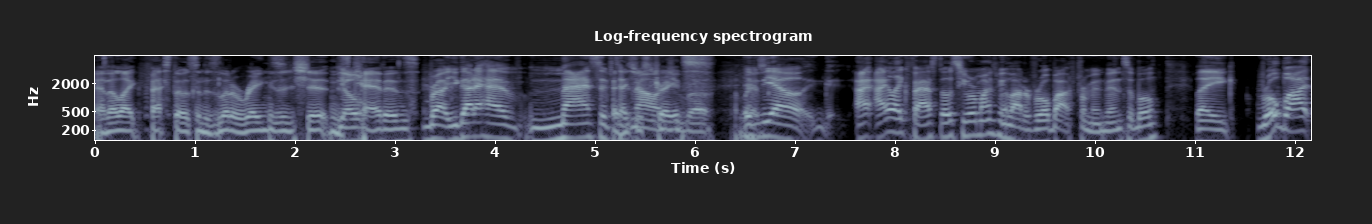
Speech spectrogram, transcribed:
and they're like Phastos and his little rings and shit and Yo. his cannons. bro. You gotta have massive And technology, bro. If, yeah, I, I like Phastos. He reminds me a lot of Robot from Invincible. Like Robot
